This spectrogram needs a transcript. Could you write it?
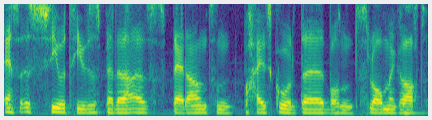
En som er 27 som spiller, spiller han sånn på high school. Det bare sånn, slår meg rart.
